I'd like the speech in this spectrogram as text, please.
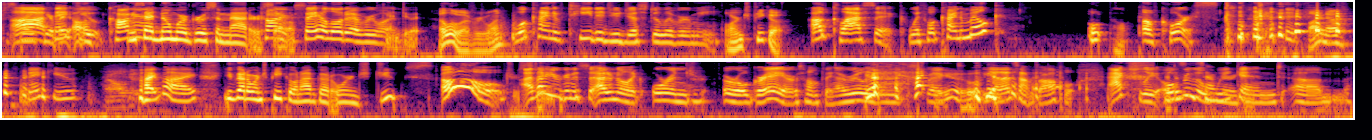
Just Ah, right here, thank I'll- you. Connor- We said no more gruesome matters. Connor, so say hello to everyone. can't do it. Hello, everyone. What kind of tea did you just deliver me? Orange Pekoe. A classic. With what kind of milk? Oat milk. Of course. Bye now. Thank you. Bye bye. You've got orange pekoe and I've got orange juice. Oh, I thought you were gonna say I don't know, like orange Earl Grey or something. I really didn't expect. Yeah, that sounds awful. Actually, over the sound very good. weekend, um,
